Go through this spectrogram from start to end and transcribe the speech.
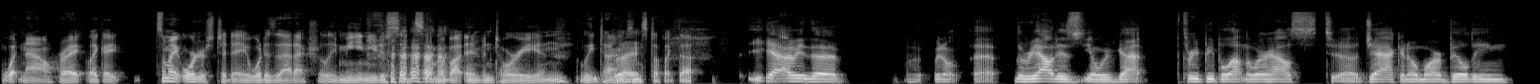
what now, right? Like I somebody orders today, what does that actually mean? You just said something about inventory and lead times right. and stuff like that. Yeah, I mean the we don't. Uh, the reality is, you know, we've got three people out in the warehouse, to, uh, Jack and Omar building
